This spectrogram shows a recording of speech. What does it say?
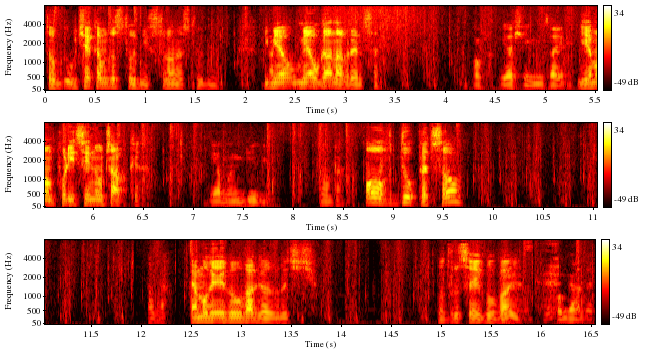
To uciekam do studni, w stronę studni. I miał, miał gana w ręce. O, ja się nim zajmę. Ja mam policyjną czapkę. Ja mam gili. Dobra. O, w dupę, co? Dobra. Ja mogę jego uwagę odwrócić. Odwrócę jego uwagę. Pogadać.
